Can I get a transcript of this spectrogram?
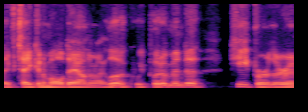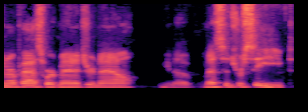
they've taken them all down. They're like, "Look, we put them into Keeper. They're in our password manager now. You know, message received."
